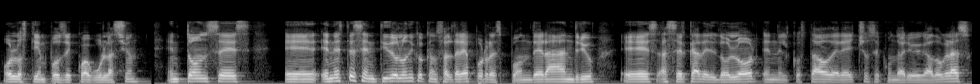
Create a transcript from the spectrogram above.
o los tiempos de coagulación entonces eh, en este sentido, lo único que nos faltaría por responder a Andrew es acerca del dolor en el costado derecho secundario hígado graso.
